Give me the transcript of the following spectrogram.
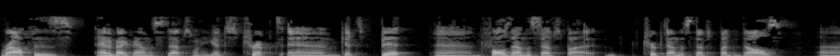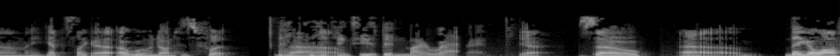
Ralph is headed back down the steps when he gets tripped and gets bit and falls down the steps by tripped down the steps by the dolls. Um, and he gets like a, a wound on his foot. And he, thinks he's bitten by a rat. Right. Yeah. So um, they go off.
